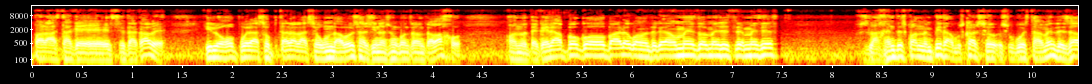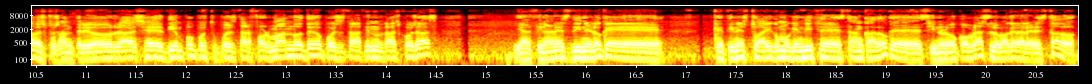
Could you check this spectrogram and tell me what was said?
para hasta que se te acabe. Y luego puedas optar a la segunda bolsa si no has encontrado un trabajo. Cuando te queda poco paro, cuando te queda un mes, dos meses, tres meses, pues la gente es cuando empieza a buscar, su- supuestamente, ¿sabes? Pues anterior a ese tiempo, pues tú puedes estar formándote o puedes estar haciendo otras cosas y al final es dinero que, que tienes tú ahí, como quien dice, estancado, que si no lo cobras se lo va a quedar el Estado.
